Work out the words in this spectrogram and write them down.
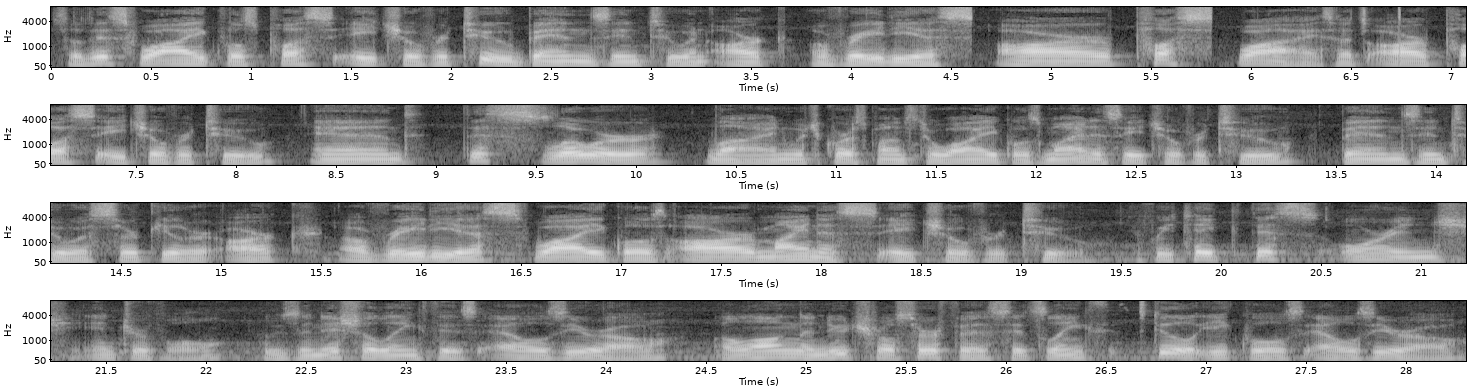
so this y equals plus h over 2 bends into an arc of radius r plus y, so that's r plus h over 2, and this lower line, which corresponds to y equals minus h over 2, bends into a circular arc of radius y equals r minus h over 2 we take this orange interval, whose initial length is L0, along the neutral surface, its length still equals L0.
